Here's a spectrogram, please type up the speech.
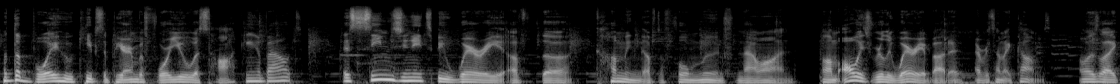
what the boy who keeps appearing before you was talking about? It seems you need to be wary of the coming of the full moon from now on. Well, I'm always really wary about it every time it comes. I was like,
